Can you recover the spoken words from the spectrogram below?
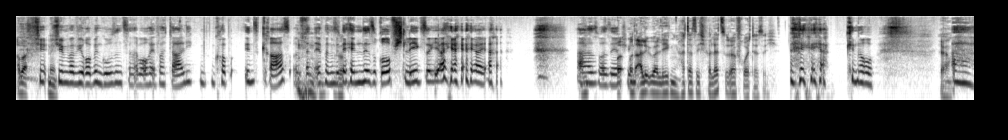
Aber nee, schön war, wie Robin Gosens dann aber auch einfach da liegt mit dem Kopf ins Gras und dann einfach nur mit So. den Händen so raufschlägt, so ja, ja, ja, ja, ja. Ah, das war sehr schön. und alle überlegen, hat er sich verletzt oder freut er sich? ja, genau. Ja. Ah,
